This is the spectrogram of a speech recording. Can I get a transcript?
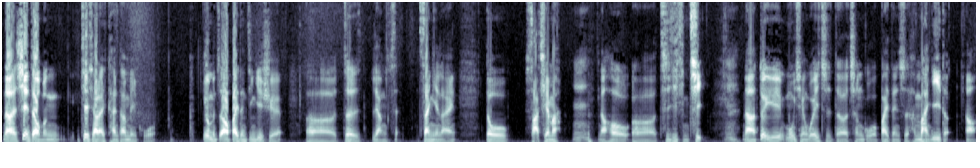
那现在我们接下来谈谈美国，因为我们知道拜登经济学，呃，这两三三年来都撒钱嘛，嗯，然后呃刺激景气。嗯，那对于目前为止的成果，拜登是很满意的啊，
